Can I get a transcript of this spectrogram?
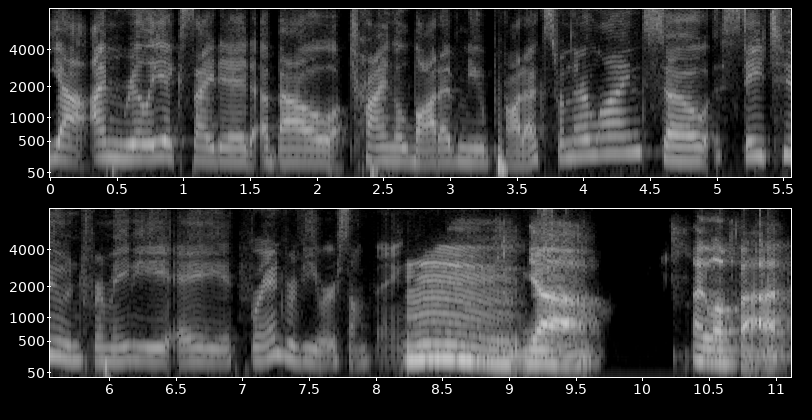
Yeah, I'm really excited about trying a lot of new products from their line. So stay tuned for maybe a brand review or something. Mm, yeah. I love that.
